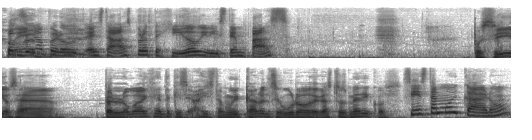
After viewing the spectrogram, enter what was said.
O Bueno, sea, pero estabas protegido, viviste en paz. Pues sí, o sea. Pero luego hay gente que dice, ay, está muy caro el seguro de gastos médicos. Sí está muy caro,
